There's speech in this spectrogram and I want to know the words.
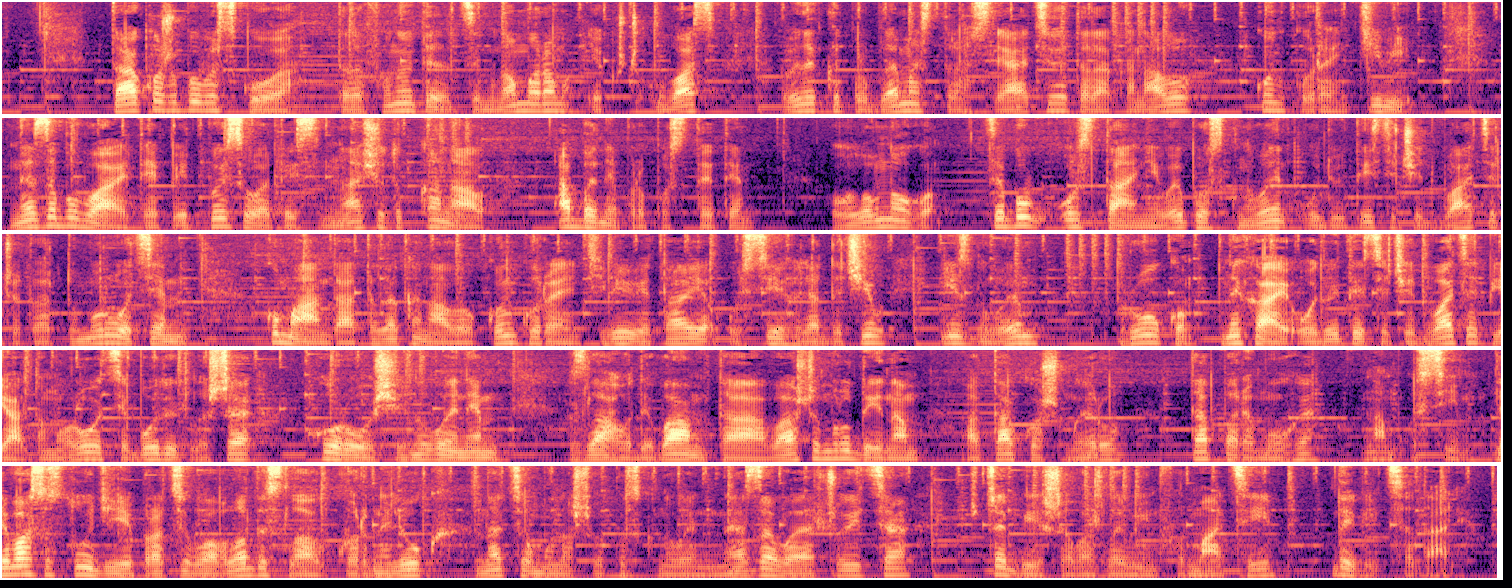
Також обов'язково телефонуйте за цим номером, якщо у вас виникли проблеми з трансляцією телеканалу Конкурент ТВ. Не забувайте підписуватись на наш YouTube канал, аби не пропустити головного. Це був останній випуск новин у 2024 році. Команда телеканалу Конкурент ТВ вітає усіх глядачів із новим роком. Нехай у 2025 році будуть лише хороші новини. Злагоди вам та вашим родинам, а також миру та перемоги нам усім. Для вас у студії працював Владислав Корнелюк. На цьому наш випуск новин не завершується. Ще більше важливої інформації. Дивіться далі.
